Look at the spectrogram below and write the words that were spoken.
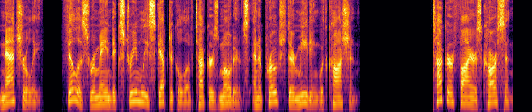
Naturally, Phyllis remained extremely skeptical of Tucker's motives and approached their meeting with caution. Tucker fires Carson,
